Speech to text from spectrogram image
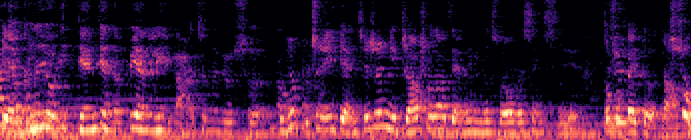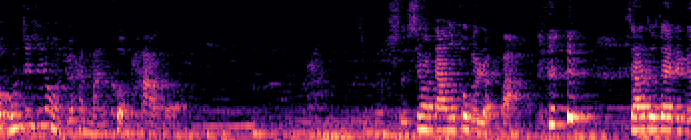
便利，就可能有一点点的便利吧，真的就是。我觉得不止一点，其实你只要收到简历，你的所有的信息都会被得到其。实我朋友这件事让我觉得还蛮可怕的，真的是希望大家都做个人吧，大家都在这个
